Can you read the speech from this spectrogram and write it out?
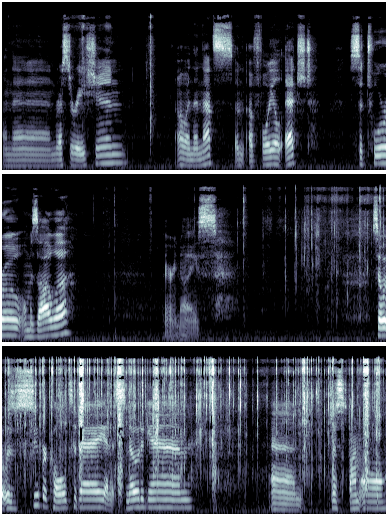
And then restoration. Oh, and then that's an, a foil etched Satoru Umezawa. Very nice. So it was super cold today and it snowed again. And just, I'm all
